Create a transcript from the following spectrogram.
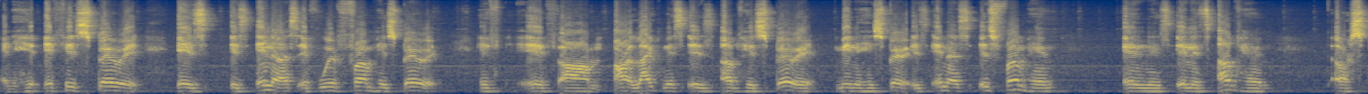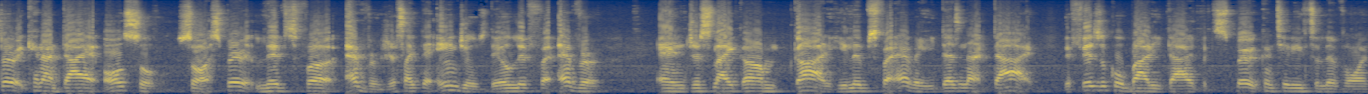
And if his spirit is is in us if we're from his spirit if if um, our likeness is of his spirit meaning his spirit is in us is from him and is and it's of him our spirit cannot die also so our spirit lives forever, just like the angels. They'll live forever. And just like um, God, He lives forever. He does not die. The physical body died, but the spirit continues to live on.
